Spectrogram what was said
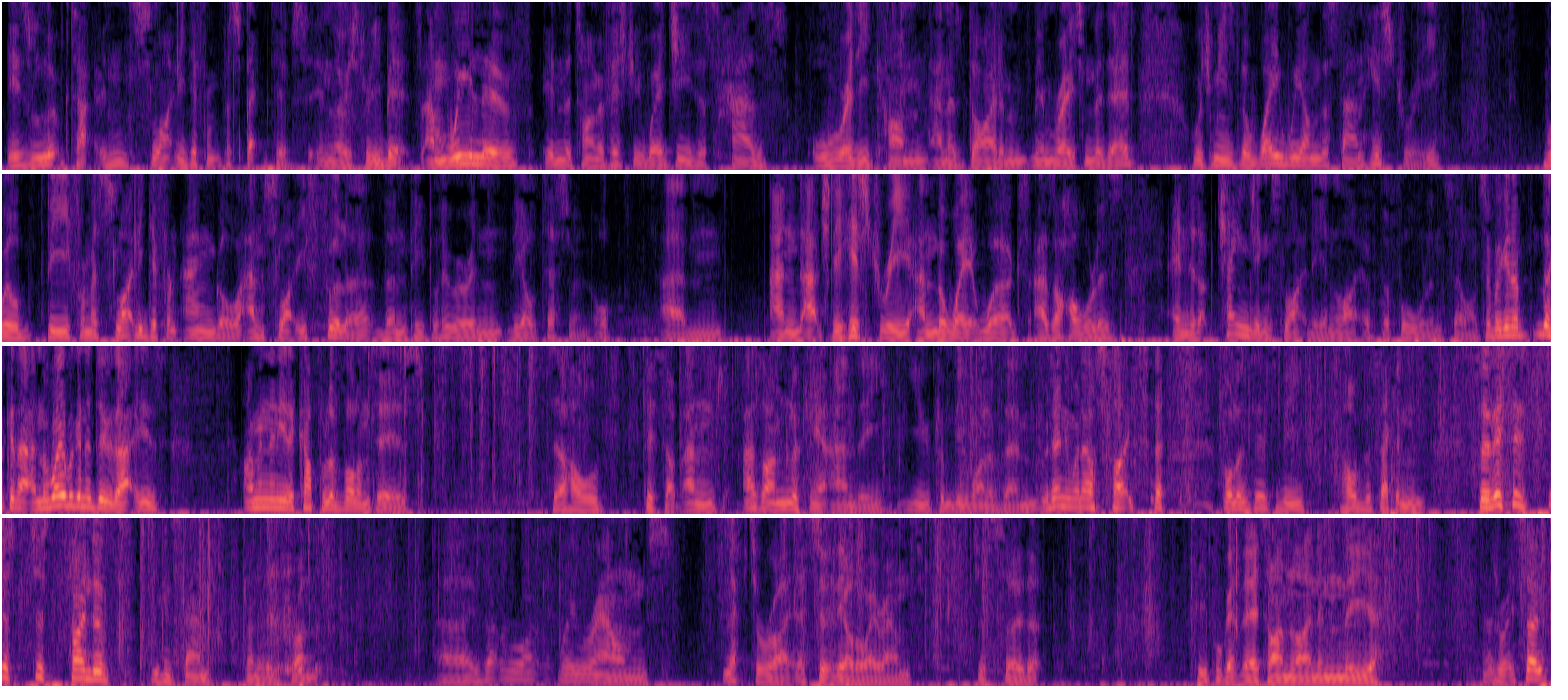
is looked at in slightly different perspectives in those three bits. And we live in the time of history where Jesus has already come and has died and been raised from the dead, which means the way we understand history will be from a slightly different angle and slightly fuller than people who are in the Old Testament or um, and actually history and the way it works as a whole has ended up changing slightly in light of the fall and so on. So we're going to look at that, and the way we're going to do that is I'm going to need a couple of volunteers to hold this up. And as I'm looking at Andy, you can be one of them. Would anyone else like to volunteer to be hold the second? So this is just just kind of you can stand kind of in front. Uh, is that the right way round? Left to right. Let's do it the other way around, just so that people get their timeline in the. Uh, that's right. So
